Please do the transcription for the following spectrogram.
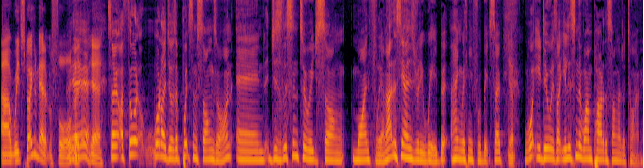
Uh, we've spoken about it before, Yeah, but yeah. yeah. So I thought what I do is I put some songs on and just listen to each song mindfully. I know this sounds really weird, but hang with me for a bit. So Yep. what you do is like you listen to one part of the song at a time.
